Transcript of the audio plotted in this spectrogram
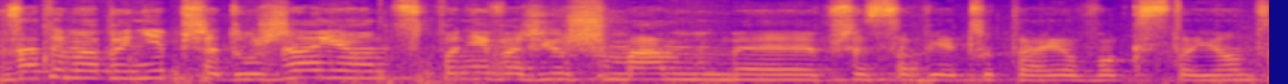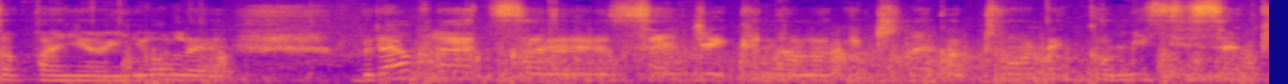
Zatem, aby nie przedłużając, ponieważ już mam e, przy sobie tutaj obok stojącą panią Jolę Brablec, e, sędzię kynologicznego, członek Komisji Sęd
